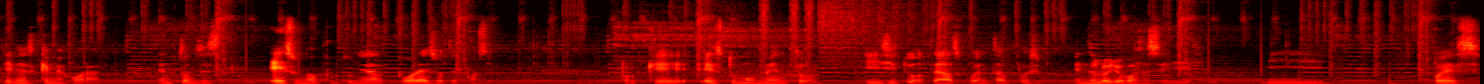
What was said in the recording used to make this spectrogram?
tienes que mejorar. Entonces es una oportunidad, por eso te pasó porque es tu momento y si tú no te das cuenta, pues en el hoyo vas a seguir. Y pues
